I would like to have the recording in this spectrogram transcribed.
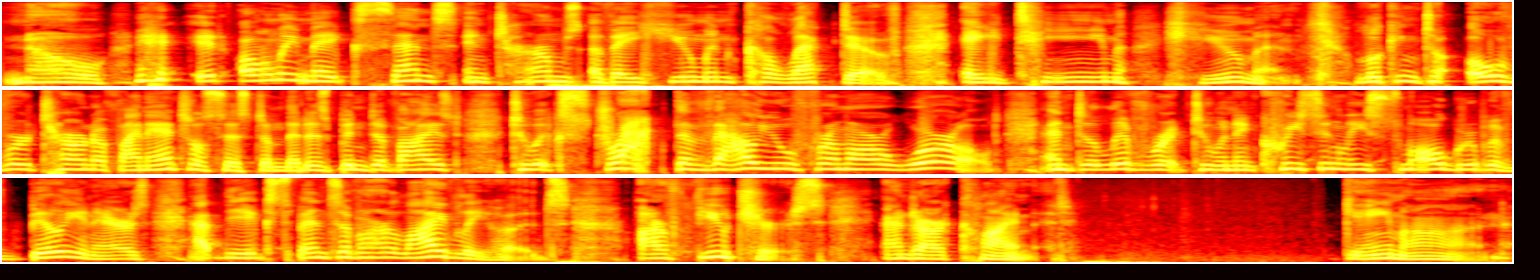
No, it only makes sense in terms of a human collective, a team human, looking to overturn a financial system that has been devised to extract the value from our world and deliver it to an increasingly small group of billionaires at the expense of our livelihoods, our futures, and our climate. Game on.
